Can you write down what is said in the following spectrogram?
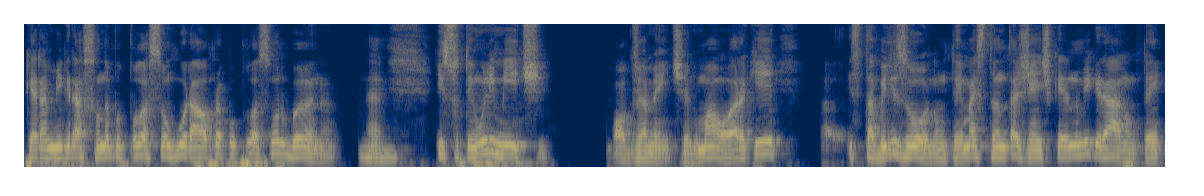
que era a migração da população rural para a população urbana. Né? Uhum. Né? Isso tem um limite, obviamente. Chega uma hora que estabilizou, não tem mais tanta gente querendo migrar, não tem.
